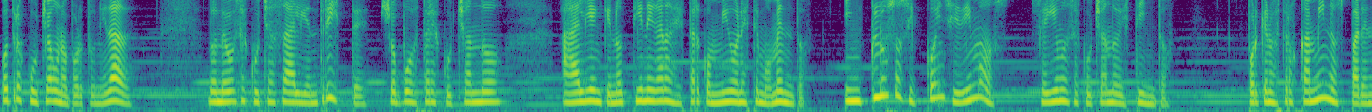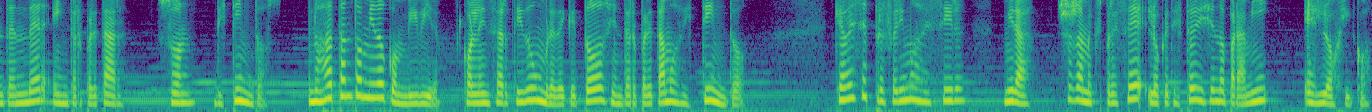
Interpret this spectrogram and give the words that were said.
otro escucha una oportunidad, donde vos escuchás a alguien triste, yo puedo estar escuchando a alguien que no tiene ganas de estar conmigo en este momento. Incluso si coincidimos, seguimos escuchando distinto, porque nuestros caminos para entender e interpretar son distintos. Nos da tanto miedo convivir con la incertidumbre de que todos interpretamos distinto, que a veces preferimos decir, mira, yo ya me expresé, lo que te estoy diciendo para mí es lógico.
